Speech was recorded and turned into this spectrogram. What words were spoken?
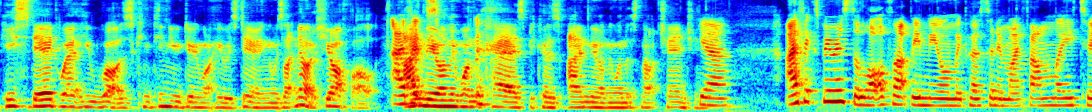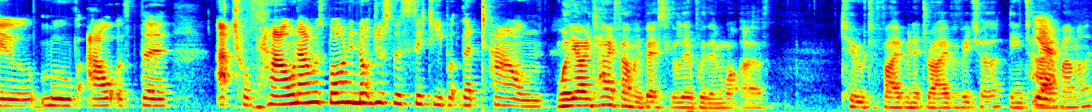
He stayed where he was, continued doing what he was doing, and was like, "No, it's your fault. I've I'm the only one that cares because I'm the only one that's not changing." Yeah. I've experienced a lot of that being the only person in my family to move out of the actual town I was born in, not just the city, but the town. Well, your entire family basically live within what a two to five minute drive of each other. The entire Yeah. family.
